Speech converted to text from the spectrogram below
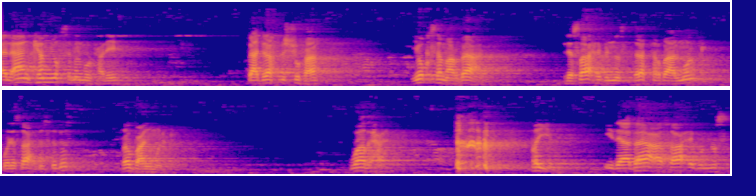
الآن كم يقسم الملك عليه؟ بعد الأخذ بالشفعة يقسم أرباعا لصاحب النصف ثلاثة أرباع الملك ولصاحب السدس ربع الملك واضحة طيب إذا باع صاحب النصف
